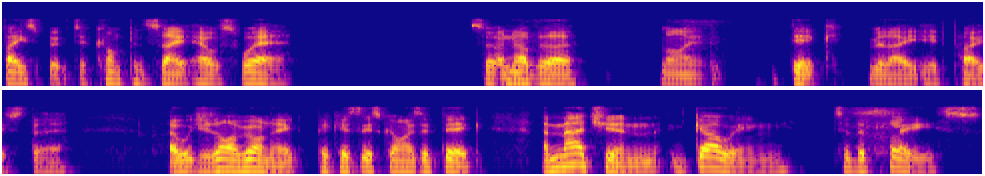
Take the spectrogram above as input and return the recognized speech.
Facebook to compensate elsewhere. So Mhm. another like dick related post there, Uh, which is ironic because this guy's a dick. Imagine going to the police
